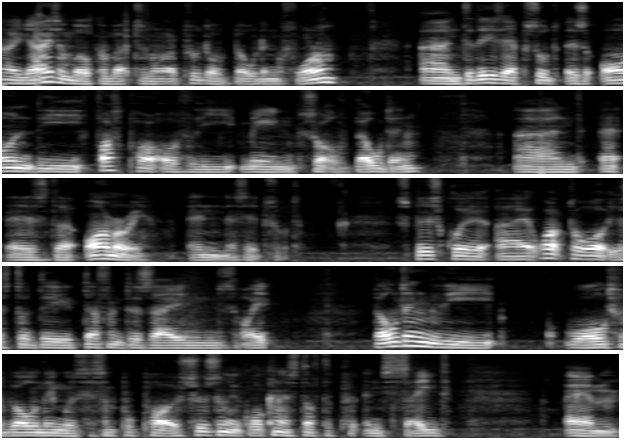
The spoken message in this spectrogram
Hi guys and welcome back to another of Building Florum and today's episode is on the first part of the main sort of building and it is the armory in this episode. So basically I worked a lot yesterday, different designs, like building the walls for the building was a simple part, I was choosing like what kind of stuff to put inside. Um,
